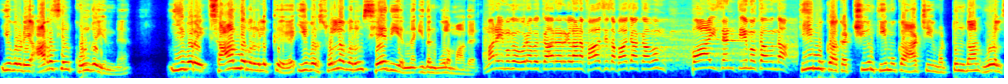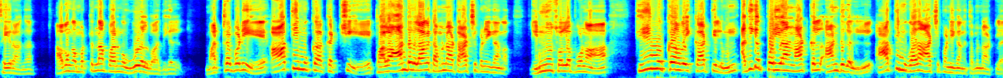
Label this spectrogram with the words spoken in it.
இவருடைய அரசியல் கொள்கை என்ன? இவரை சார்ந்தவர்களுக்கு இவர் சொல்ல வரும் செய்தி என்ன இதன் மூலமாக? மறைமுக உறவுக்காரர்களான பாசிச பாஜகவும் பாய்சன் திமுகவும் தான். திமுக கட்சியும் திமுக ஆட்சியும் மட்டும்தான் ஊழல் செய்யறாங்க அவங்க மட்டும்தான் பாருங்க ஊழல்வாதிகள். மற்றபடி அதிமுக கட்சி பல ஆண்டுகளாக தமிழ்நாட்டை ஆட்சி பண்ணிருக்காங்க இன்னும் சொல்ல போனா திமுகவை காட்டிலும் அதிகப்படியான நாட்கள் ஆண்டுகள் அதிமுக தான் ஆட்சி பண்ணிருக்காங்க தமிழ்நாட்டுல.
